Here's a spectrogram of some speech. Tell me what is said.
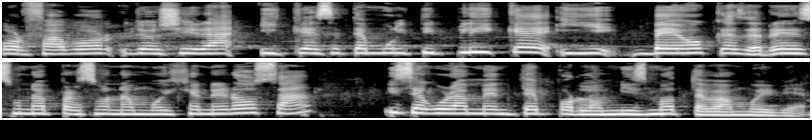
Por favor, Yoshira, y que se te multiplique. Y veo que eres una persona muy generosa y seguramente por lo mismo te va muy bien.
